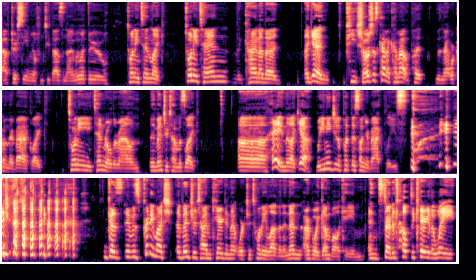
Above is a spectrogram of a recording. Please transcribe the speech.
after CN Real from 2009, we went through 2010. Like 2010, kind of the again Pete shows just kind of come out and put the network on their back. Like 2010 rolled around, and Adventure Time was like, uh, hey, and they're like, yeah, we need you to put this on your back, please. because it was pretty much Adventure Time carried the network to 2011, and then our boy Gumball came and started to help to carry the weight.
